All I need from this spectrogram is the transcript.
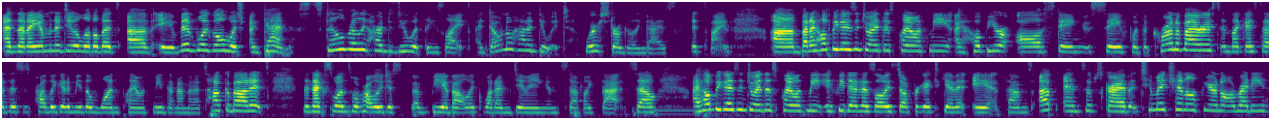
And then I am gonna do a little bit of a Viv Wiggle, which again, still really hard to do with these lights. I don't know how to do it. We're struggling, guys. It's fine. Um, but I hope you guys enjoyed this plan with me. I hope you're all staying safe with the coronavirus. And like I said, this is probably gonna be the one plan with me that I'm gonna talk talk about it. The next ones will probably just uh, be about like what I'm doing and stuff like that. So I hope you guys enjoyed this plan with me. If you did, as always, don't forget to give it a thumbs up and subscribe to my channel if you're not already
